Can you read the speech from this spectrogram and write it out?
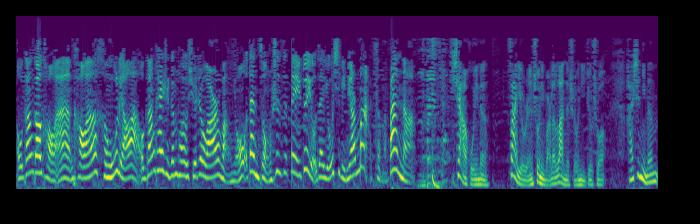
我刚高考完，考完很无聊啊！我刚开始跟朋友学着玩网游，但总是在被队友在游戏里面骂，怎么办呢？下回呢，再有人说你玩的烂的时候，你就说还是你们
